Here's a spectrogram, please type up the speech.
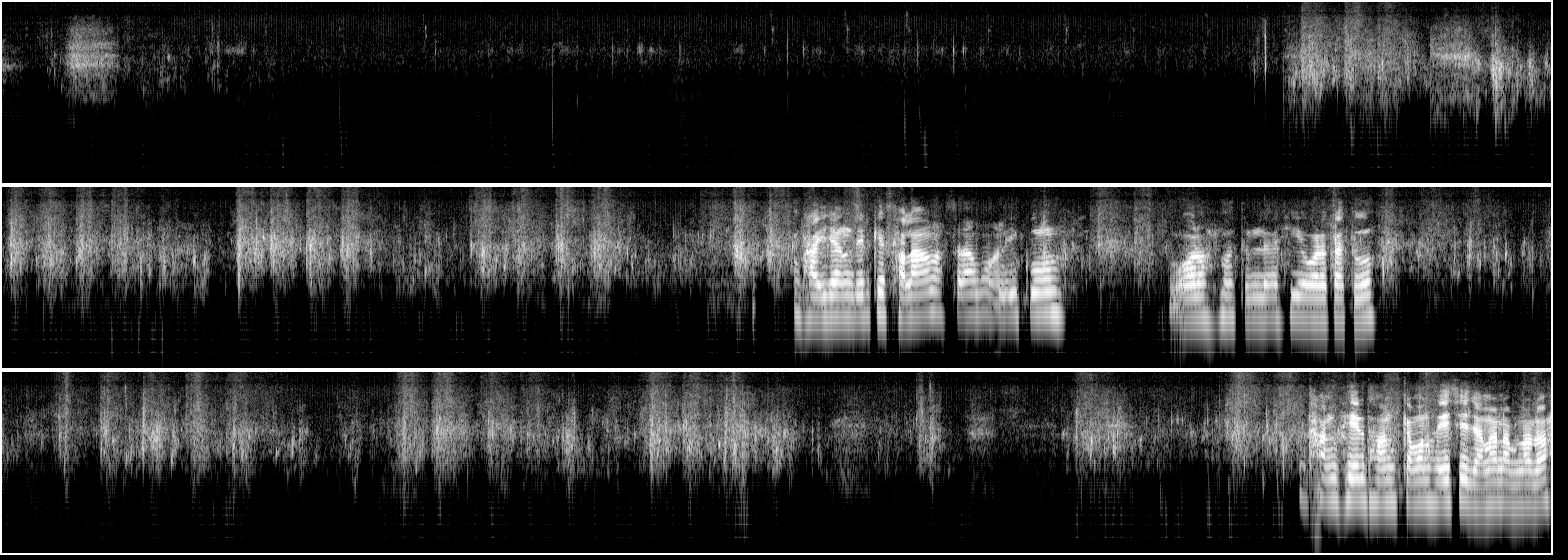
ভাইজানদেরকে সালাম আসসালামু আলাইকুম ওরহমতুল্লাহি ওবরাকাতু ধান ফের ধান কেমন হয়েছে জানান আপনারা।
